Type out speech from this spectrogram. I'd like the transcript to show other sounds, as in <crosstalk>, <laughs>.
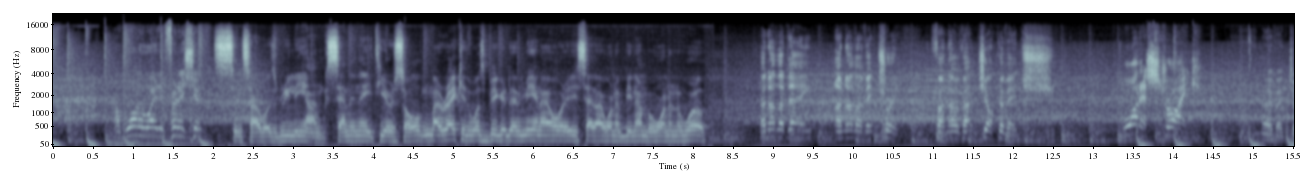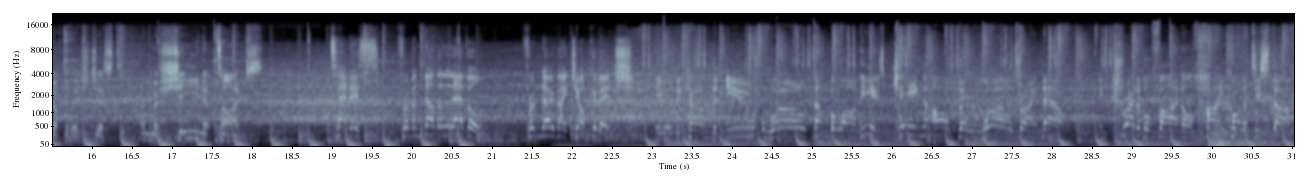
And what a way to finish it. Since I was really young, seven, eight years old, my racket was bigger than me, and I already said I want to be number one in the world. Another day, another victory for Novak Djokovic. What a strike! Novak Djokovic just a machine at times. Tennis from another level from Novak Djokovic. He will become the new world number one. He is king of the world right now. Incredible final, high quality stuff,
